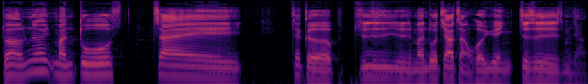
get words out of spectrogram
对啊，那蛮多在这个就是蛮多家长会愿意，就是怎么讲，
